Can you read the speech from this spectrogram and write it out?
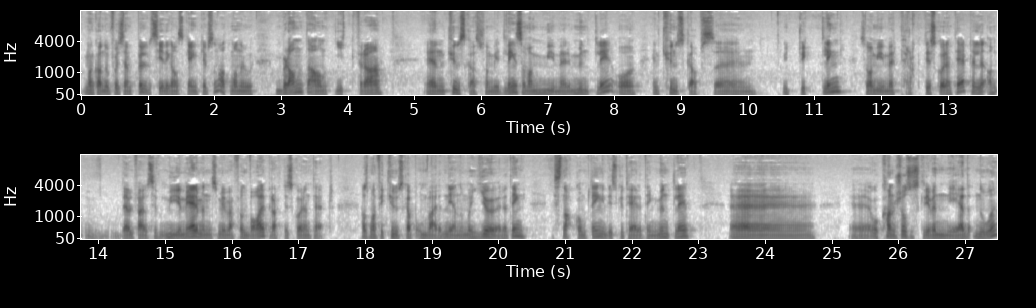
man kan jo f.eks. si det ganske enkelt sånn at man jo bl.a. gikk fra en kunnskapsformidling som var mye mer muntlig, og en kunnskapsutvikling uh, som var mye mer praktisk orientert. Eller det er vel feil å si mye mer, men som i hvert fall var praktisk orientert. Altså Man fikk kunnskap om verden gjennom å gjøre ting, snakke om ting, diskutere ting muntlig. Eh, eh, og kanskje også skrive ned noe.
